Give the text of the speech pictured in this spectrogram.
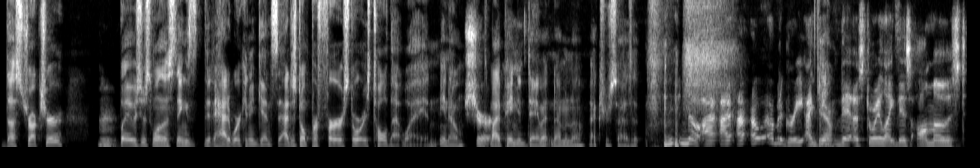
the structure, Mm. But it was just one of those things that had working against it. I just don't prefer stories told that way, and you know, sure, my opinion. Damn it, and I'm gonna exercise it. no, I, I I would agree. I think that a story like this almost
